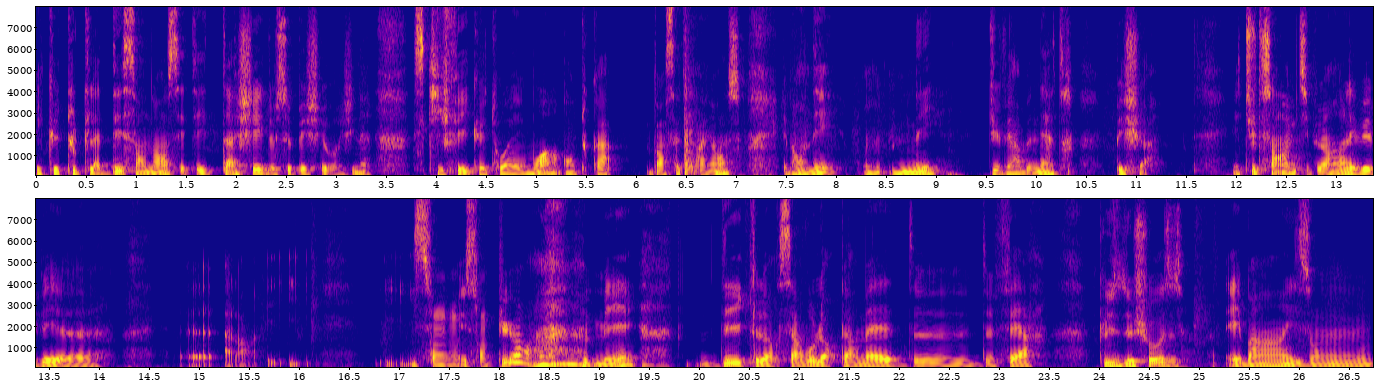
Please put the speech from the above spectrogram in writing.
Et que toute la descendance était tachée de ce péché originel. Ce qui fait que toi et moi, en tout cas dans cette croyance, eh ben on est, on est du verbe naître pécheur. Et tu le sens un petit peu, hein, les bébés. Euh, euh, alors, ils, sont, ils sont purs, mais dès que leur cerveau leur permet de, de faire plus de choses, eh ben ils ont,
